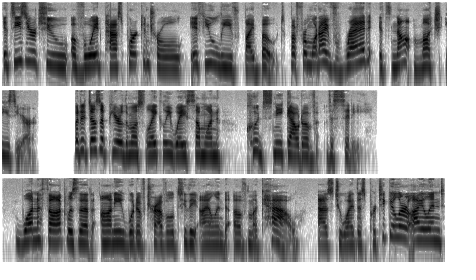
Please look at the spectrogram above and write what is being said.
It's easier to avoid passport control if you leave by boat, but from what I've read, it's not much easier. But it does appear the most likely way someone could sneak out of the city. One thought was that Ani would have traveled to the island of Macau. As to why this particular island,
